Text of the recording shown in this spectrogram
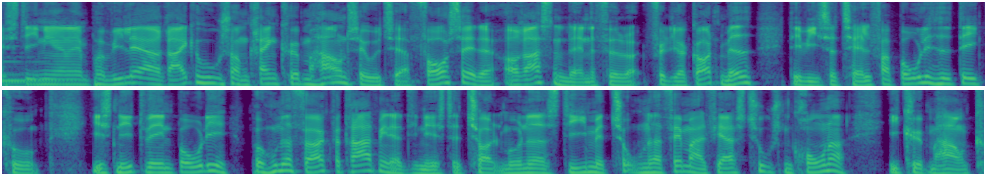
Prisstigningerne på villaer og rækkehuse omkring København ser ud til at fortsætte, og resten af landet følger godt med. Det viser tal fra Bolighed.dk. I snit vil en bolig på 140 kvadratmeter de næste 12 måneder stige med 275.000 kroner i København K.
